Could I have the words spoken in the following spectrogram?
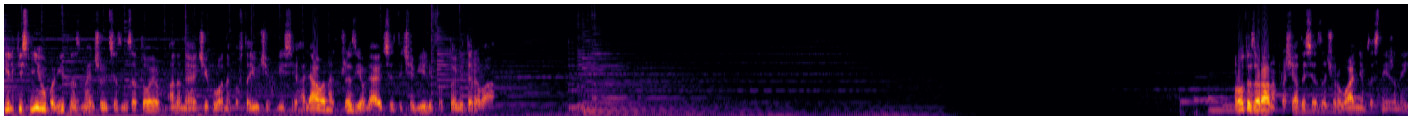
Кількість снігу помітно зменшується з висотою, а на неочікувано повстаючих в лісі галявинах вже з'являються здичавілі фруктові дерева. Проти зарано прощатися з зачаруванням засніжених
